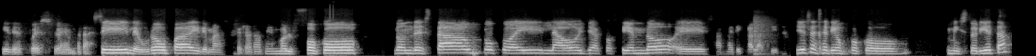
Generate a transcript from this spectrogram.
y después en Brasil, Europa y demás. Pero ahora mismo el foco donde está un poco ahí la olla cociendo es América Latina. Y esa sería un poco mi historieta,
